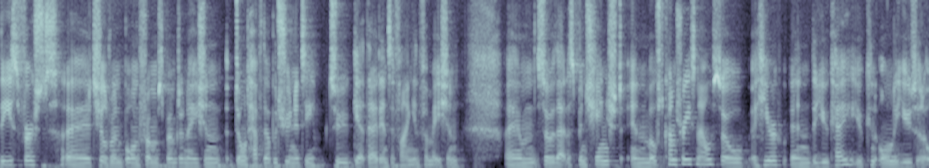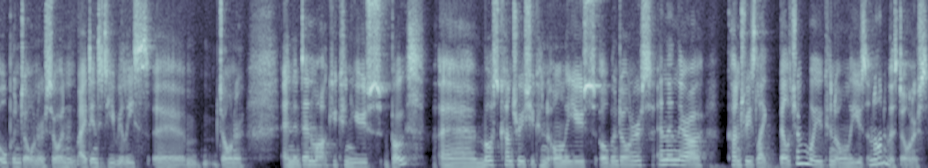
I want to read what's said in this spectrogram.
these first uh, children born from sperm donation don't have the opportunity to get the identifying information. Um, so that has been changed in most countries now. So here in the UK, you can only use an open donor, so an identity release um, donor, and in Denmark you can use both. Uh, most countries you can only use open donors, and then there are countries like Belgium where you can only use anonymous donors.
